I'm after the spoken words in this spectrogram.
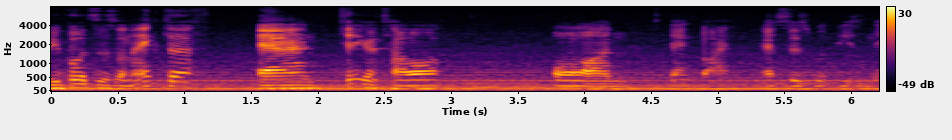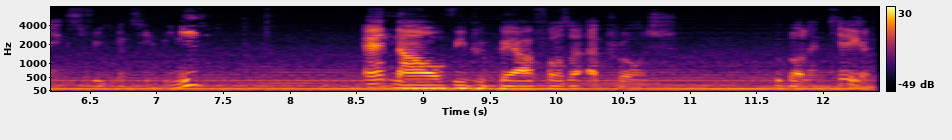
we put this on active and Tegel Tower on standby as this would be the next frequency we need. And now we prepare for the approach to Berlin Tegel.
